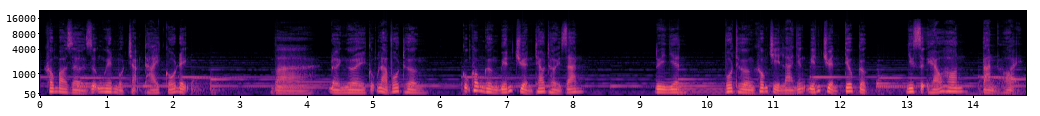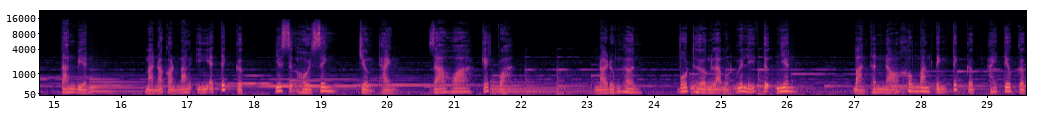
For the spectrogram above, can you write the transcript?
không bao giờ giữ nguyên một trạng thái cố định. Và đời người cũng là vô thường, cũng không ngừng biến chuyển theo thời gian. Tuy nhiên, vô thường không chỉ là những biến chuyển tiêu cực như sự héo hon, tàn hoại, tan biến mà nó còn mang ý nghĩa tích cực như sự hồi sinh trưởng thành ra hoa kết quả. Nói đúng hơn vô thường là một nguyên lý tự nhiên. Bản thân nó không mang tính tích cực hay tiêu cực.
